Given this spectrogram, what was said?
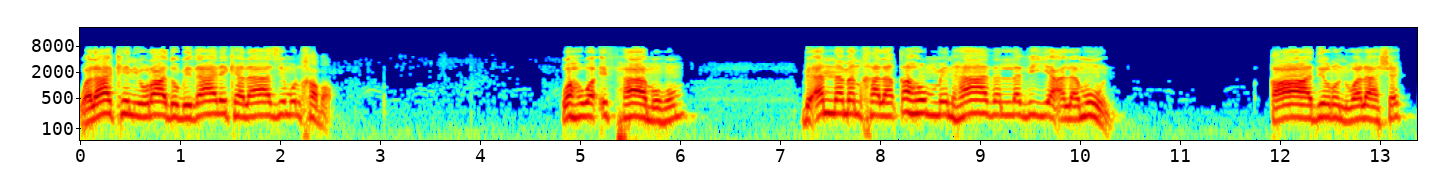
ولكن يراد بذلك لازم الخبر وهو إفهامهم بأن من خلقهم من هذا الذي يعلمون قادر ولا شك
